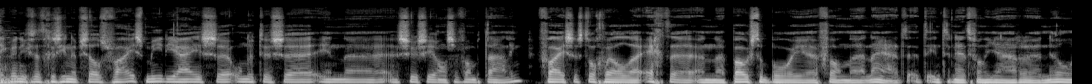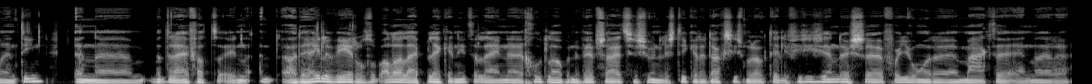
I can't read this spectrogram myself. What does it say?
Ik weet niet of je dat gezien hebt. Zelfs Vice Media is uh, ondertussen in uh, een surseance van betaling. Vice is toch wel echt een posterboy van nou ja, het, internet van de jaren 0 en 10. Een bedrijf wat in de hele wereld op allerlei plekken niet alleen goedlopende websites en journalistieke redacties, maar ook televisiezenders voor jongeren maakte. En er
